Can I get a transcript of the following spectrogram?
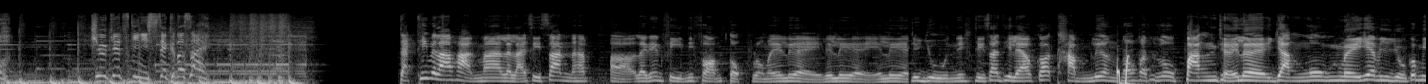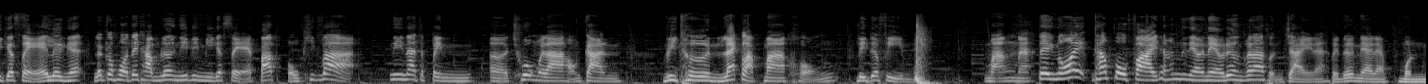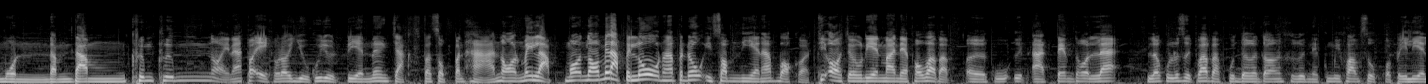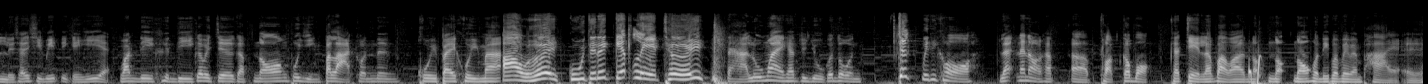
吸血鬼にしてください จากที่เวลาผ่านมาหลาย ๆ ซีซั่นนะครับเอ่อไรเดนฟิล์มนี่ฟอร์มตกลงมาเรื่อยๆ เรื่อยๆ เรื่อยๆ อยู่ๆในซีซั่นที่แล้วก็ทำเรื่องน้องคาทูโร่ปังเฉยเลย อย่างงงเลยเฮียอยู่ๆ ก็มีกระแสเรื่องเนี้ย แล้วก็พอได้ทำเรื่องนี้ไปมีกระแสปั๊บ ผมคิดว่านี่น่าจะเป็นเอ่อช่วงเวลาของการรีเทิร์นและกลับมาของลีดเดอร์ฟิล์ม มั้งนะแต่อย่างน้อยทั้งโปรไฟล์ทั้งแนวแนวเรื่องก็น่าสนใจนะ เป็นเรื่องแนวเนี่ยมนมนดำดำๆครึมครึมๆหน่อยนะพระเอกของเราอยู่กูหยุดเรียนเนื่องจากประสบปัญหานอนไม่หลับมนอนไม่หลับเป็นโรคนะครับเป็นโรค insomnia นะครับบอกก่อนที่ออกจากโรงเรียนมาเนี่ยเพราะว่าแบบเออกูอึดอัดเต็มทนแล้วแล้วกูรู้สึกว่าแบบกูเดินตอนกลางคืนเนี่ยกูมีความสุขกว่าไปเรียนหรือใช้ชีวิตอีกไอ้เหี้ยวันดีคืนดีก็ไปเจอกับน้องผู้หญิงประหลาดคนหนึ่งคุยไปคุยมาอ้าวเฮ้ย กูจะได้ get laid เฉย แต่หารู้ไหมครับอยู่ๆก็โดนจึ๊กไปที่คอ และแน่นอนครับเอ่อพล็อตก็บอกชัดเจนแล้วเปล่าว่าน้องน้องน้องคนนี้เป็นแวมไพร์อะเออ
